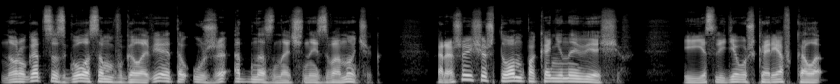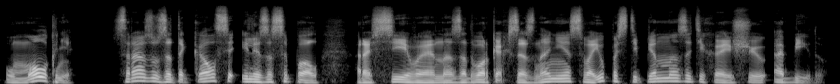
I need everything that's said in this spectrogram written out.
Но ругаться с голосом в голове — это уже однозначный звоночек. Хорошо еще, что он пока не навязчив. И если девушка рявкала «умолкни», сразу затыкался или засыпал, рассеивая на задворках сознания свою постепенно затихающую обиду.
